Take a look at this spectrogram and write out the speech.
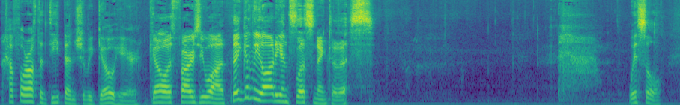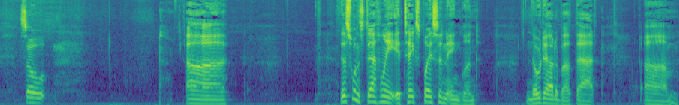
How far off the deep end should we go here? Go as far as you want. Think of the audience listening to this. Whistle. So, uh, this one's definitely it takes place in England, no doubt about that. Um,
